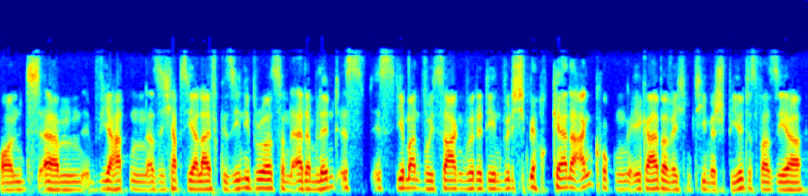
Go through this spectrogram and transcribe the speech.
Und ähm, wir hatten, also ich habe sie ja live gesehen, die Brewers, und Adam Lind ist, ist jemand, wo ich sagen würde, den würde ich mir auch gerne angucken, egal bei welchem Team er spielt. Das war sehr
